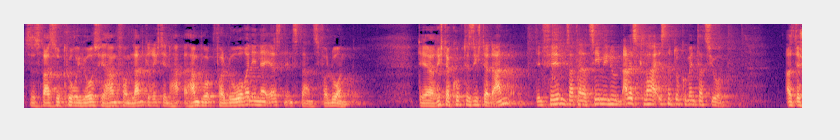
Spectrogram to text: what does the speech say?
Es war so kurios. Wir haben vom Landgericht in Hamburg verloren in der ersten Instanz. Verloren. Der Richter guckte sich das an, den Film, sagte nach zehn Minuten, alles klar, ist eine Dokumentation. Also der,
